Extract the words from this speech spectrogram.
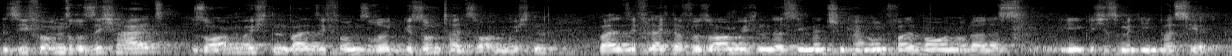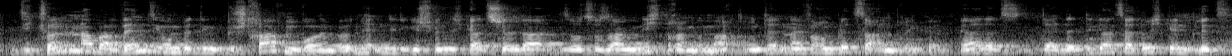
sie für unsere Sicherheit sorgen möchten, weil sie für unsere Gesundheit sorgen möchten, weil sie vielleicht dafür sorgen möchten, dass die Menschen keinen Unfall bauen oder dass jegliches mit ihnen passiert. Die könnten aber, wenn sie unbedingt bestrafen wollen würden, hätten die die Geschwindigkeitsschilder sozusagen nicht dran gemacht und hätten einfach einen Blitzer anbringen können. Ja, das, der, der die ganze Zeit durchgehend blitzt.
